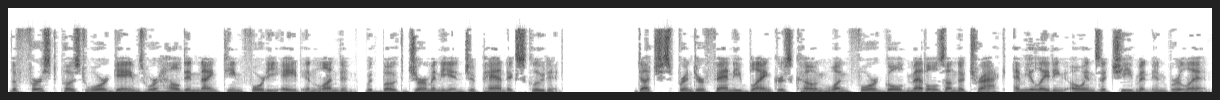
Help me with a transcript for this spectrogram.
The first post-war Games were held in 1948 in London, with both Germany and Japan excluded. Dutch sprinter Fanny Blankers-Koen won four gold medals on the track, emulating Owen's achievement in Berlin.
